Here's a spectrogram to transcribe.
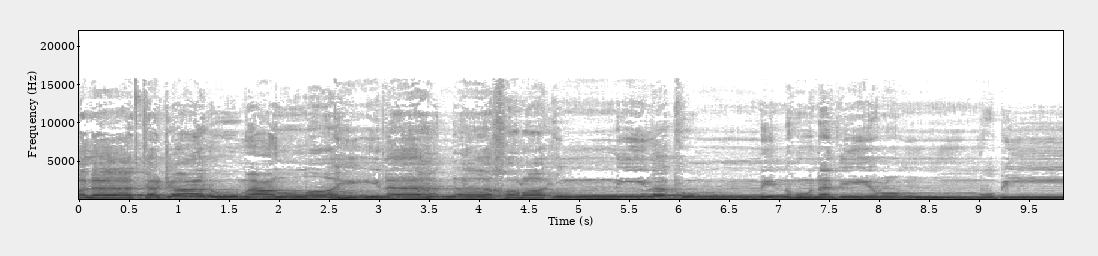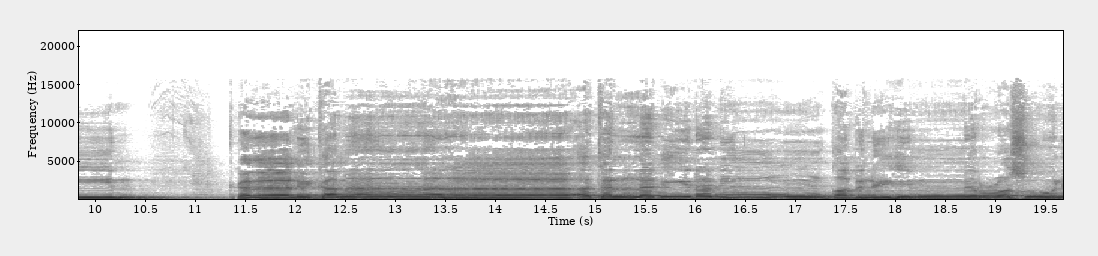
ولا تجعلوا مع الله إلها آخر إني لكم منه نذير مبين. كذلك ما أتى الذين من قبلهم من رسول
